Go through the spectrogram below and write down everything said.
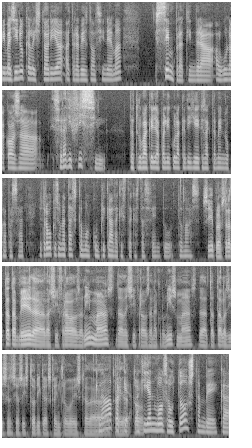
M'imagino que la història, a través del cinema, sempre tindrà alguna cosa... Serà difícil de trobar aquella pel·lícula que digui exactament el que ha passat. Jo trobo que és una tasca molt complicada aquesta que estàs fent tu, Tomàs. Sí, però es tracta també de desxifrar els enigmes, de desxifrar els anacronismes, de detectar les llicències històriques que introdueix cada, Clar, cada perquè director. aquí hi ha molts autors també que,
